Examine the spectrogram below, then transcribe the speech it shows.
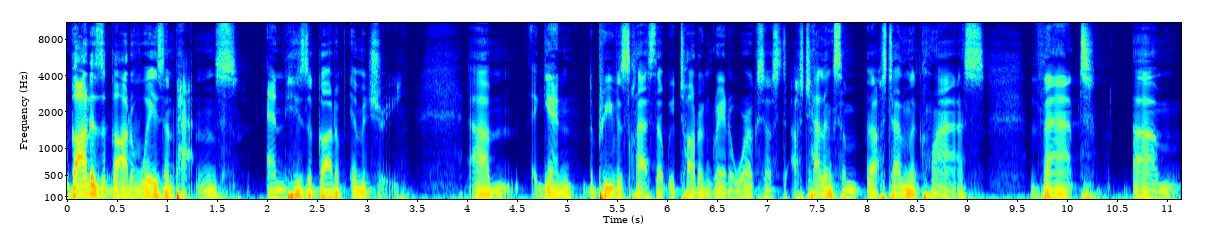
god is a god of ways and patterns and he's a god of imagery um, again, the previous class that we taught on greater works, I was, I was telling some, I was telling the class that um,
